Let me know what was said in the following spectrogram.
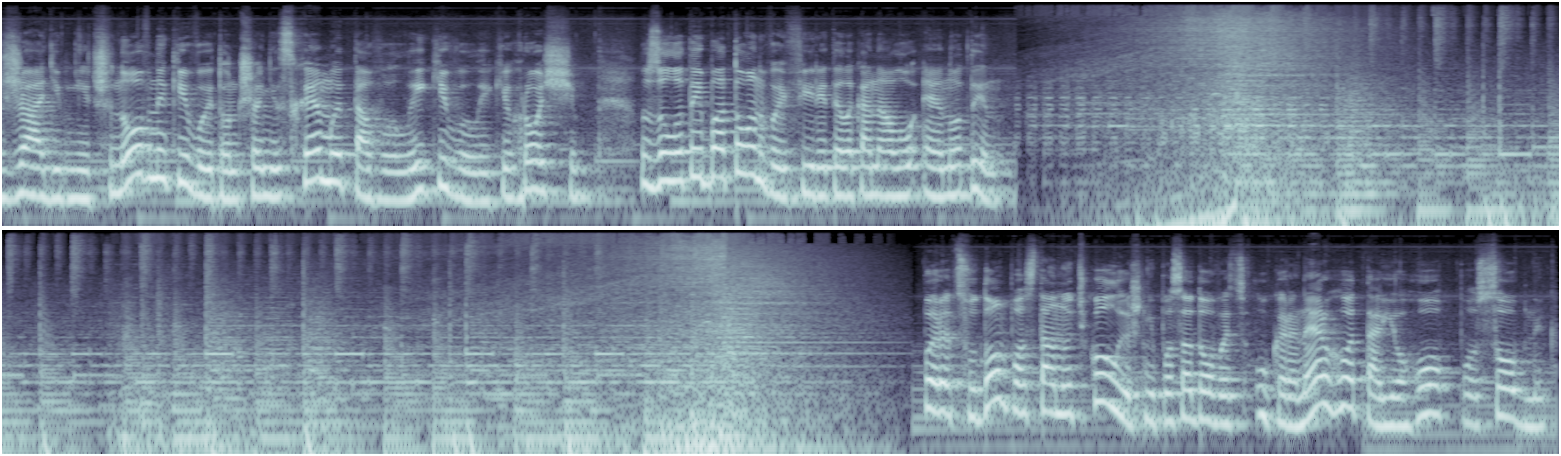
Жадібні чиновники, витончені схеми та великі великі гроші. Золотий батон в ефірі телеканалу Н1. Перед судом постануть колишній посадовець Укренерго та його пособник.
